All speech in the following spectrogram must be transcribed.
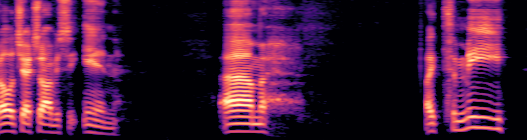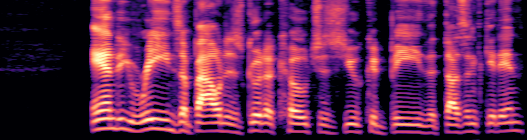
Belichick's obviously in. Um, like to me, Andy Reid's about as good a coach as you could be that doesn't get in.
